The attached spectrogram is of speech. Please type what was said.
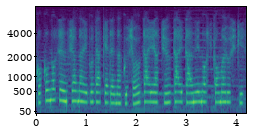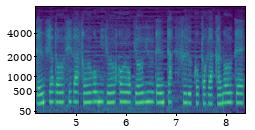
ここの戦車内部だけでなく小隊や中隊単位の10式戦車同士が相互に情報を共有伝達することが可能で、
